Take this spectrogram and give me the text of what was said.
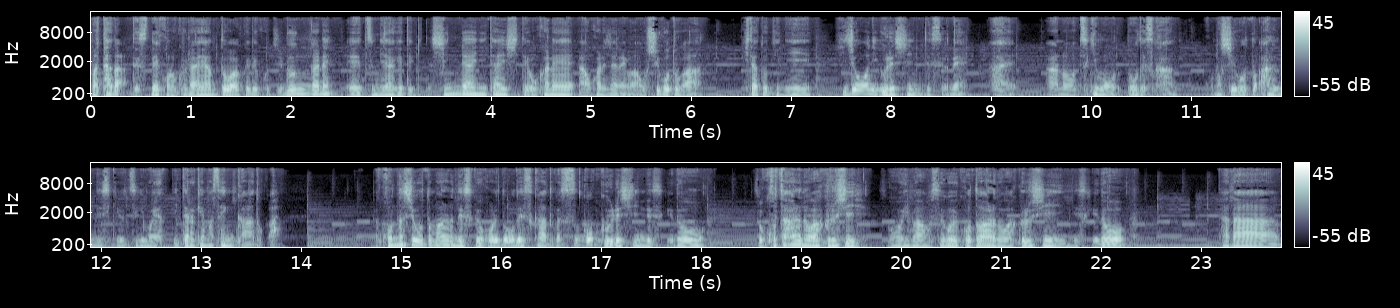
まあ、ただですね、このクライアントワークでこう自分がね、え、積み上げてきた信頼に対してお金、あ、お金じゃないわ、お仕事が来た時に非常に嬉しいんですよね。はい。あの、次もどうですか？この仕事あるんですけど、次もやっていただけませんか？とか、こんな仕事もあるんですけど、これどうですか？とか、すごく嬉しいんですけど、そう、断るのが苦しい。そう、今すごい断るのが苦しいんですけど、ただ、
